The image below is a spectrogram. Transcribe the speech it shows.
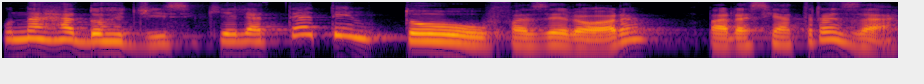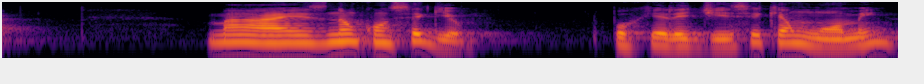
o narrador disse que ele até tentou fazer hora para se atrasar, mas não conseguiu, porque ele disse que é um homem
